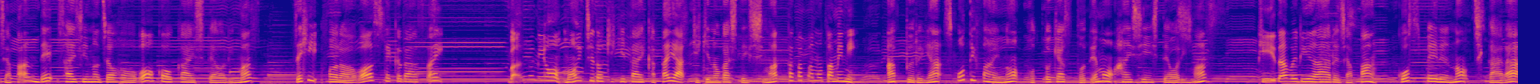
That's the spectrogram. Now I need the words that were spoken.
Japan で最新の情報を公開しております。ぜひフォローをしてください。番組をもう一度聞きたい方や聞き逃してしまった方のために Apple や Spotify のポッドキャストでも配信しております TWR Japan ゴスペルの力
